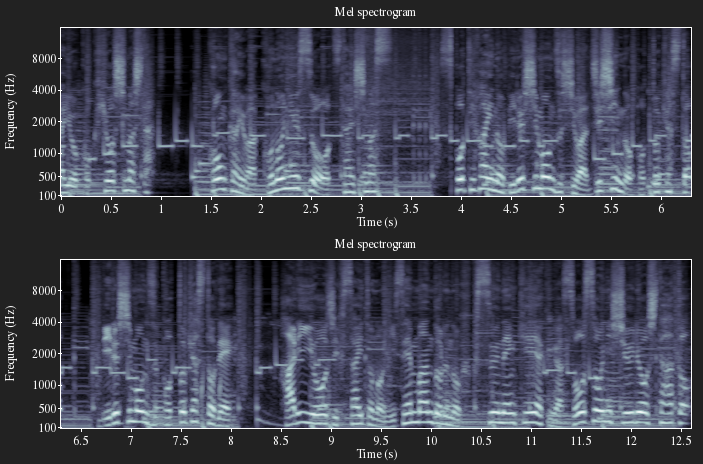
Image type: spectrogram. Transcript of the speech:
妻を酷評しました。今回はこのニュースをお伝えします。Spotify のビル・シモンズ氏は自身のポッドキャストビル・シモンズ・ポッドキャストでハリー王子夫妻との2000万ドルの複数年契約が早々に終了した後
